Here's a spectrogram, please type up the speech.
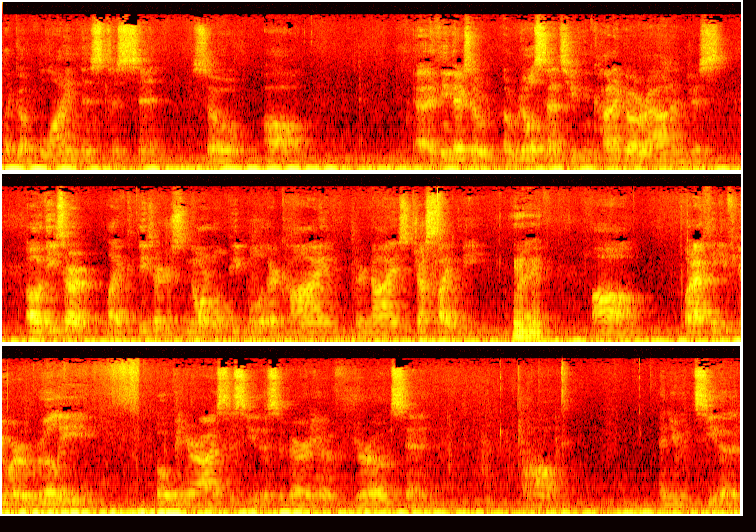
like a blindness to sin. So um, I think there's a, a real sense you can kind of go around and just oh, these are like these are just normal people. They're kind, they're nice, just like me, right? Mm-hmm. Um, but I think if you were to really open your eyes to see the severity of your own sin, um, and you would see the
